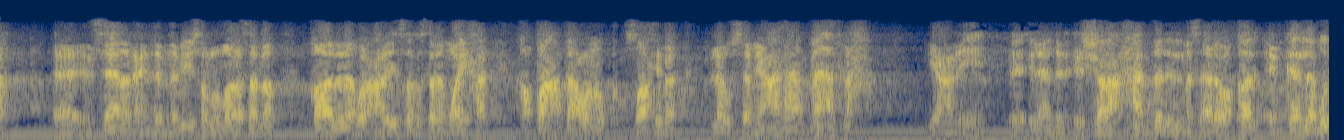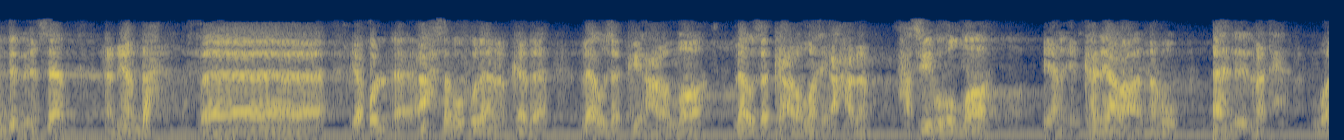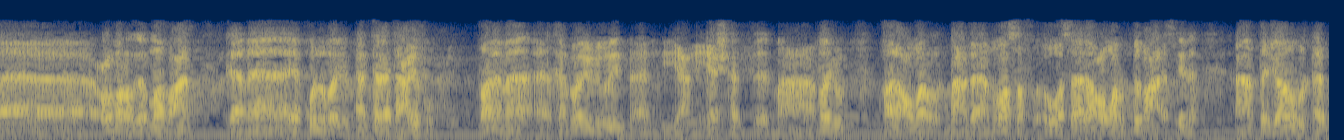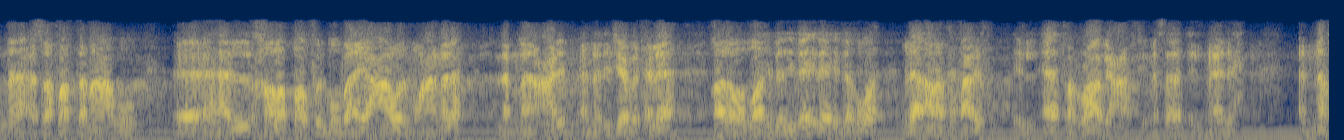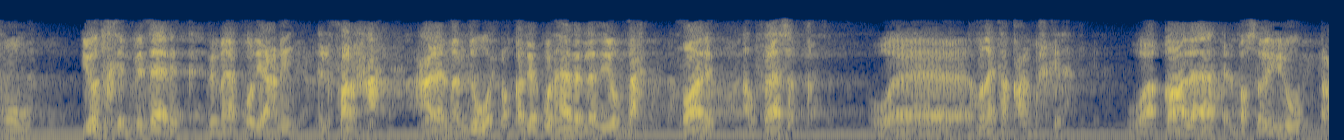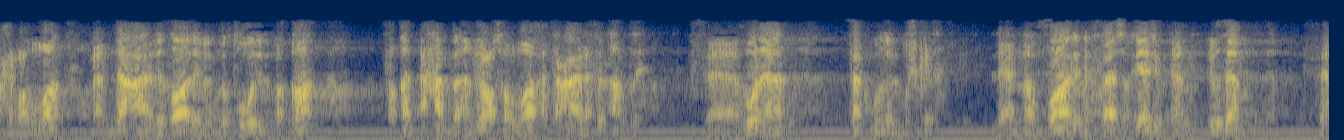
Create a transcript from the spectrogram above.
آه، إنسانا عند النبي صلى الله عليه وسلم قال له عليه الصلاة والسلام ويحك قطعت عنق صاحبك لو سمعها ما أفلح. يعني الشرع حدد المسألة وقال إن كان لابد الانسان أن يمدح فيقول أحسب فلانا كذا لا أزكيه على الله لا أزكي على الله أحدا حسيبه الله. يعني إن كان يرى أنه أهل للمدح. وعمر رضي الله عنه كان يقول الرجل أنت لا تعرفه. طالما كان رجل يريد أن يعني يشهد مع رجل قال عمر بعد أن وصف وسأل عمر بضع أسئلة. عن تجارب الأبناء اسافرت معه آه، هل خلطه في المبايعة والمعاملة؟ لما علم أن الإجابة لا قال والله الذي لا إله إلا هو لا أراك تعرفه. الافة الرابعة في مسألة المادح أنه يدخل بذلك بما يقول يعني الفرحة على الممدوح وقد يكون هذا الذي يمدح ظالم أو فاسق وهنا تقع المشكلة. وقال البصري رحمه الله من دعا لظالم بطول البقاء فقد أحب أن يعصى الله تعالى في الأرض. فهنا تكمن المشكلة لأن الظالم الفاسق يجب أن يذم ف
